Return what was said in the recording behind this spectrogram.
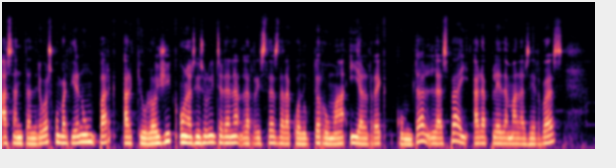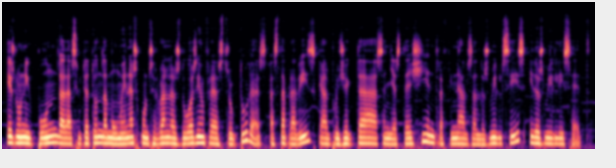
a Sant Andreu es convertirà en un parc arqueològic on es visualitzaran les restes de l'aquaducte romà i el rec comtal. L'espai, ara ple de males herbes, és l'únic punt de la ciutat on de moment es conserven les dues infraestructures. Està previst que el projecte s'enllesteixi entre finals del 2006 i 2017.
